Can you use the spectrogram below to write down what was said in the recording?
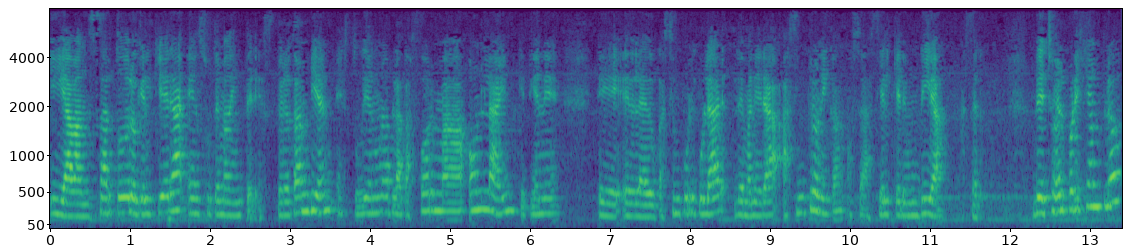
y avanzar todo lo que él quiera en su tema de interés. Pero también estudia en una plataforma online que tiene eh, la educación curricular de manera asincrónica, o sea, si él quiere un día hacer... De hecho, él, por ejemplo,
